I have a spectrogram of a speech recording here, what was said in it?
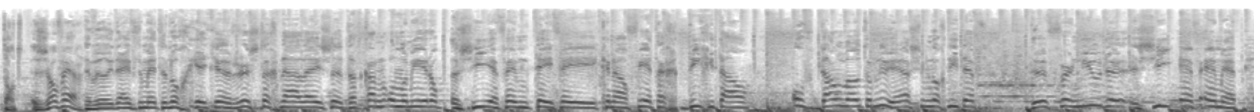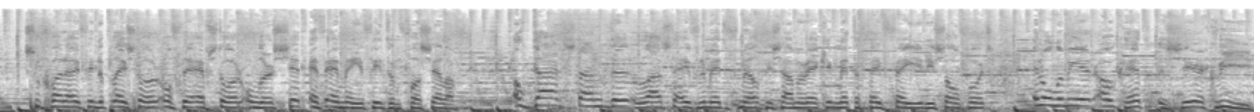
Tot zover. En wil je de evenementen nog een keertje rustig nalezen? Dat kan onder meer op ZFM TV kanaal 40 digitaal. Of download hem nu, hè, als je hem nog niet hebt. De vernieuwde ZFM-app. Zoek gewoon even in de Play Store of de App Store onder ZFM en je vindt hem vanzelf. Ook daar staan de laatste evenementen vermeld in samenwerking met de VVV hier in Zalvoort. En onder meer ook het circuit.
